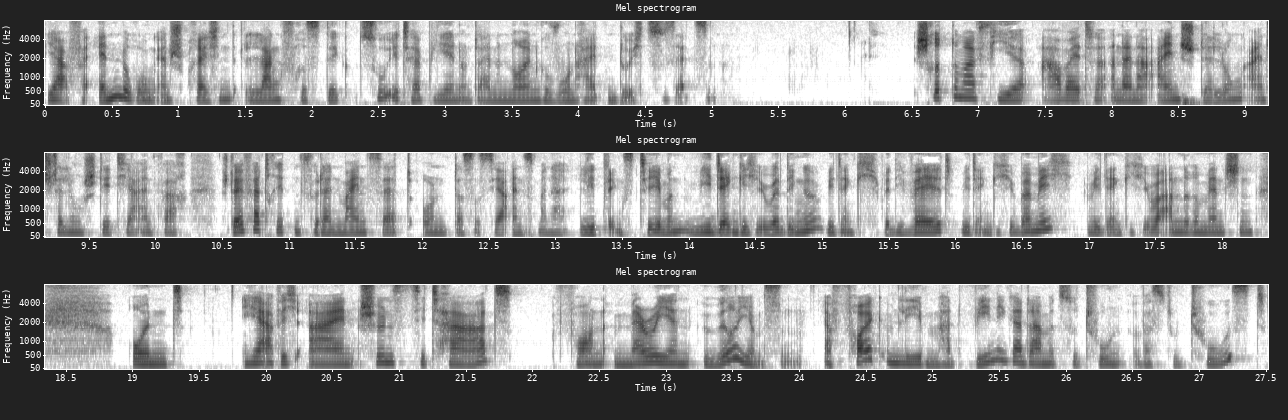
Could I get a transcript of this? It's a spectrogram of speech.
ja, Veränderung entsprechend langfristig zu etablieren und deine neuen Gewohnheiten durchzusetzen. Schritt Nummer vier, arbeite an deiner Einstellung. Einstellung steht hier einfach stellvertretend für dein Mindset und das ist ja eins meiner Lieblingsthemen. Wie denke ich über Dinge? Wie denke ich über die Welt? Wie denke ich über mich? Wie denke ich über andere Menschen? Und hier habe ich ein schönes Zitat von Marianne Williamson. Erfolg im Leben hat weniger damit zu tun, was du tust,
